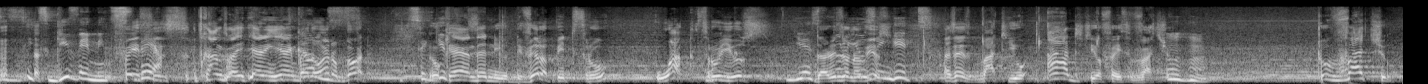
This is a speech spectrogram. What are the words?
it's given. It's Faith there. is it comes by hearing, hearing by the word of God. It's a okay, gift. and then you develop it through work, through use. Yes, the reason of use. it. It says, but you add to your faith virtue. Mm-hmm. To virtue.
